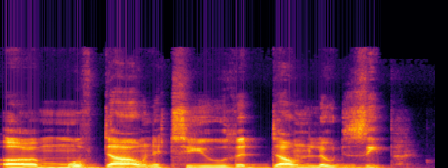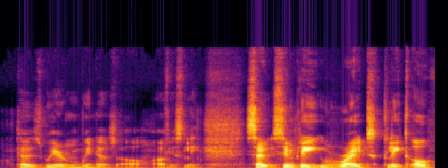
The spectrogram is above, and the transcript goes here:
uh, move down to the download zip because we're in Windows, oh, obviously. So simply right click or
